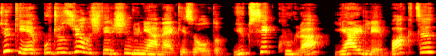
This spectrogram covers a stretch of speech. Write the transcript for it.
Türkiye ucuzcu alışverişin dünya merkezi oldu. Yüksek kurla yerli baktı,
